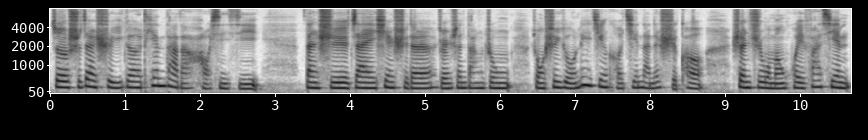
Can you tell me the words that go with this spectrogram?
这实在是一个天大的好信息。但是在现实的人生当中，总是有逆境和艰难的时刻，甚至我们会发现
